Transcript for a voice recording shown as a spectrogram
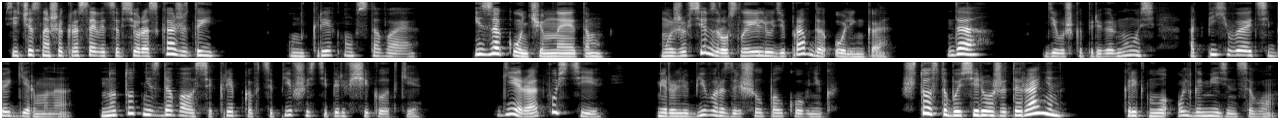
Сейчас наша красавица все расскажет и...» Он крикнул, вставая. «И закончим на этом. Мы же все взрослые люди, правда, Оленька?» «Да». Девушка перевернулась, отпихивая от себя Германа, но тот не сдавался, крепко вцепившись теперь в щиколотки. «Гера, отпусти!» — миролюбиво разрешил полковник. «Что с тобой, Сережа, ты ранен?» — крикнула Ольга Мезенцеву.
